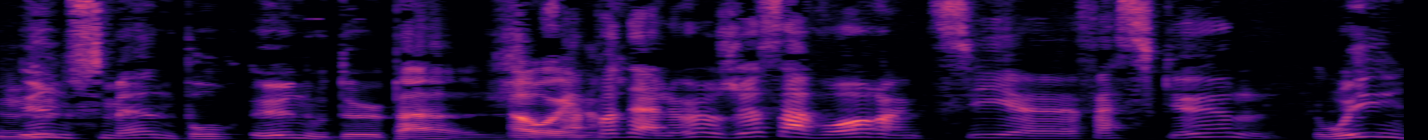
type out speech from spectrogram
Mhm. une semaine pour une ou deux pages. Ah oui, ça n'a pas d'allure. Juste avoir un petit euh, fascicule, Oui,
